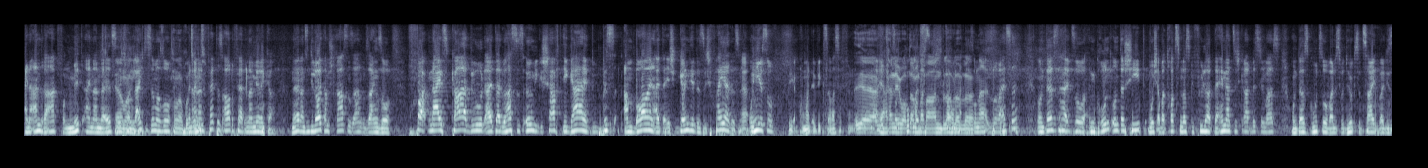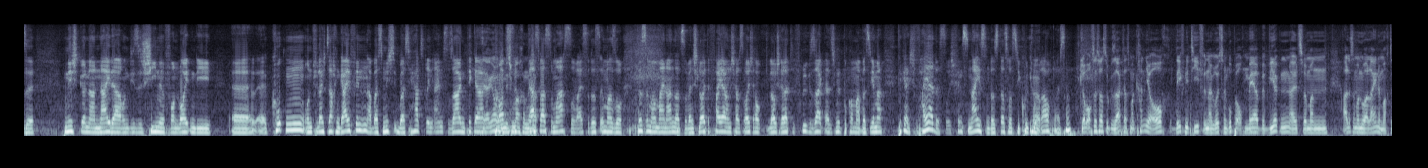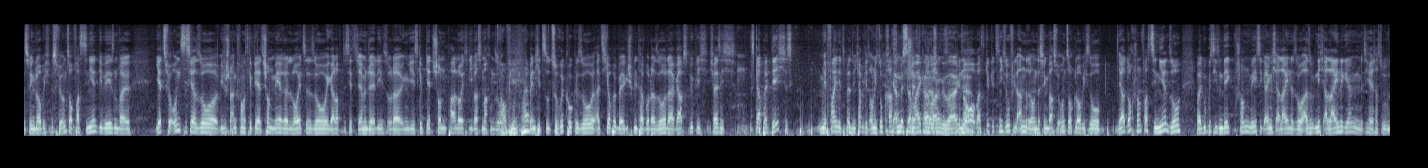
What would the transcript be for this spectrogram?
eine andere Art von Miteinander ist. Ja, ich vergleiche das immer so, 100%. wenn einer ein fettes Auto fährt in Amerika, ne, dann sind die Leute am Straßensand und sagen so, fuck, nice car, dude, Alter, du hast es irgendwie geschafft, egal, du bist am Ballen, Alter, ich gönn dir das, ich feier das. Ja. Und hier ist so, Digga, guck mal, der Wichser, was er für ein... Ja, ja, wie kann der überhaupt mal, damit fahren, bla, bla, bla. So, eine, so, weißt du? Und das ist halt so ein Grundunterschied, wo ich aber trotzdem das Gefühl habe, da ändert sich gerade ein bisschen was und das ist gut so, weil es wird höchste Zeit, weil diese Nichtgönner, Neider und diese Schiene von Leuten, die äh, äh, gucken und vielleicht Sachen geil finden, aber es nicht übers Herz bringen, einem zu sagen, Dicker, Ja, genau, Props machen, das, ja. was du machst, so, weißt du, das ist immer so, das ist immer mein Ansatz, so, wenn ich Leute feiere und ich habe es euch auch, glaube ich, relativ früh gesagt, als ich mitbekommen habe, was ihr macht, Dicker, ich feiere das so, ich finde es nice und das ist das, was die Kultur Ja. braucht, weißt du? Ich glaube auch das, was du gesagt hast, man kann ja auch definitiv in einer größeren Gruppe auch mehr bewirken, als wenn man alles immer nur alleine macht. Deswegen glaube ich, ist für uns auch faszinierend gewesen, weil jetzt für uns ist ja so, wie du schon angesprochen hast, es gibt ja jetzt schon mehrere Leute, so, egal ob das jetzt Jam Jelly ist oder irgendwie, es gibt jetzt schon ein paar Leute, die was machen. So. Auf jeden Fall. Wenn ich jetzt so zurückgucke, so als ich Joppebell gespielt habe oder so, da gab es wirklich, ich weiß nicht, es gab halt dich, es, mir fallen jetzt, ich habe mich jetzt auch nicht so krass Ja, Mr. Mike ja aber- schon gesagt, Genau, ja. aber es gibt jetzt nicht so viele andere und deswegen war es für uns auch, glaube ich, so, ja, doch schon faszinierend so, weil du bist diesen Weg schon mäßig eigentlich alleine so, also nicht alleine gegangen, mit Sicherheit hast du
